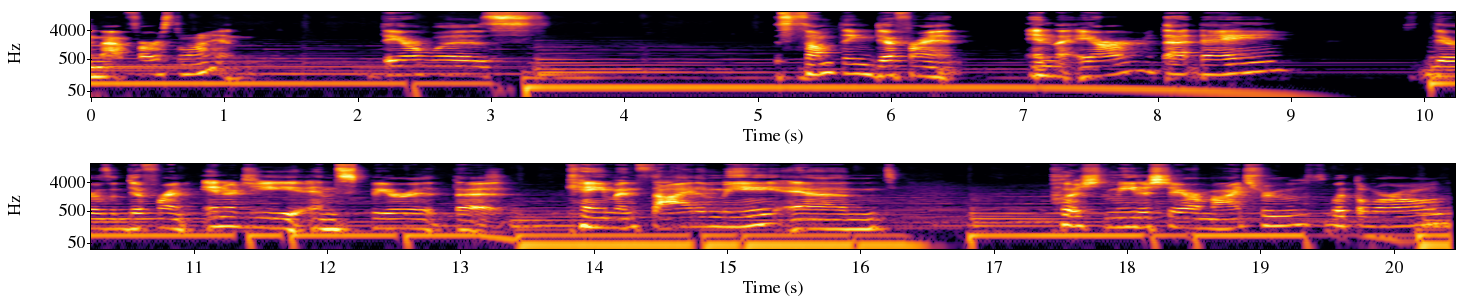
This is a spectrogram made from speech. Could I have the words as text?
In that first one, there was something different in the air that day there was a different energy and spirit that came inside of me and pushed me to share my truth with the world.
